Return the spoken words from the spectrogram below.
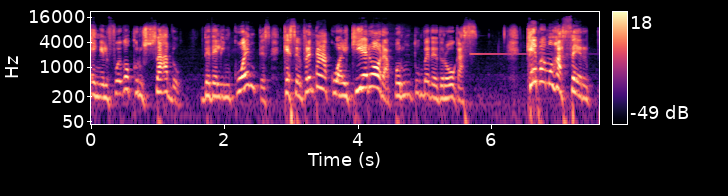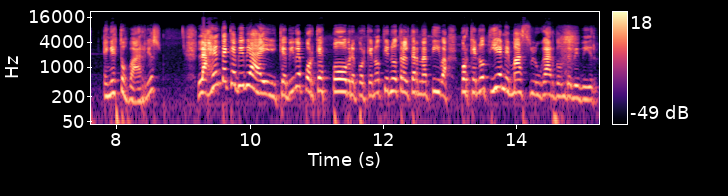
en el fuego cruzado de delincuentes que se enfrentan a cualquier hora por un tumbe de drogas. ¿Qué vamos a hacer en estos barrios? La gente que vive ahí, que vive porque es pobre, porque no tiene otra alternativa, porque no tiene más lugar donde vivir,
